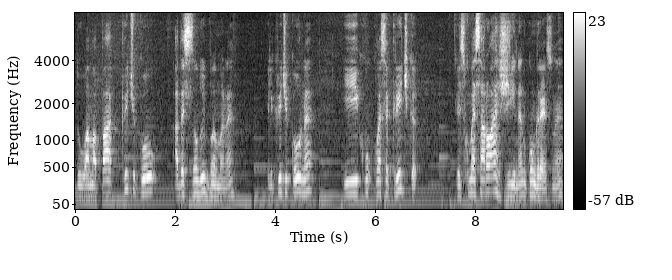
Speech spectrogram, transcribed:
do Amapá, criticou a decisão do IBAMA, né? Ele criticou, né? E com, com essa crítica, eles começaram a agir, né, no Congresso, né?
